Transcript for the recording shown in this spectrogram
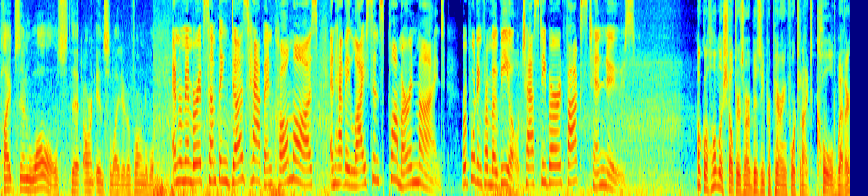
pipes in walls that aren't insulated are vulnerable. And remember, if something does happen, call MAWSS and have a licensed plumber in mind. Reporting from Mobile, Chastity Bird, Fox 10 News. Local homeless shelters are busy preparing for tonight's cold weather.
